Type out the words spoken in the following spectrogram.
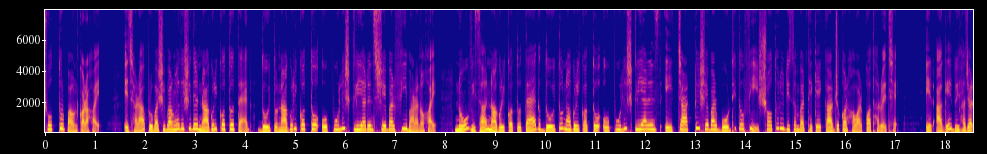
সত্তর পাউন্ড করা হয়। এছাড়া প্রবাসী বাংলাদেশিদের নাগরিকত্ব ত্যাগ, দ্বৈত নাগরিকত্ব ও পুলিশ ক্লিয়ারেন্স সেবার ফি বাড়ানো হয়। নো ভিসা, নাগরিকত্ব ত্যাগ, দ্বৈত নাগরিকত্ব ও পুলিশ ক্লিয়ারেন্স এই চারটি সেবার বর্ধিত ফি সতেরোই ডিসেম্বর থেকে কার্যকর হওয়ার কথা রয়েছে। এর আগে দুই হাজার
